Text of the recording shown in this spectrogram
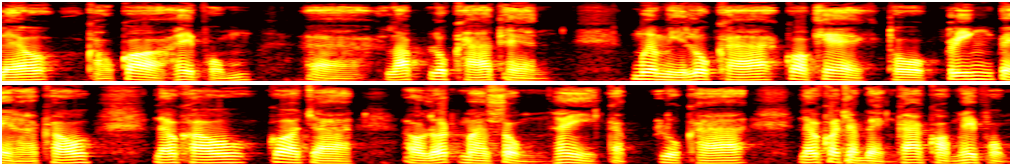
แล้วเขาก็ให้ผมรับลูกค้าแทน เมื่อมีลูกค้าก็แค่โทรกลิ้งไปหาเขา แล้วเขาก็จะเอารถมาส่งให้กับลูกค้า แล้วก็จะแบ่งค่าคอมให้ผม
